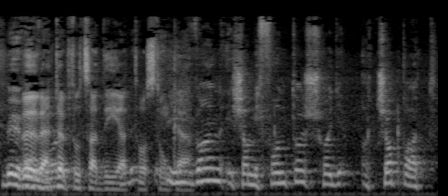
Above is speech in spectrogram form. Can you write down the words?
bőven, bőven volt. több tucat díjat hoztunk el. Így van, és ami fontos, hogy a csapat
